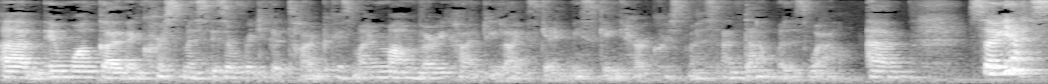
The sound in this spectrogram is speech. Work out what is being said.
um, in one go, then Christmas is a really good time because my mum very kindly likes getting me skincare at Christmas and Dan will as well. Um, so yes,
